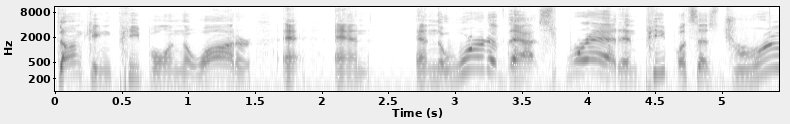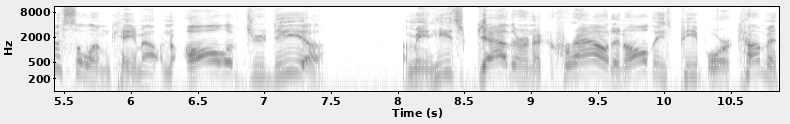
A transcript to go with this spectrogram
dunking people in the water, and and and the word of that spread, and people, it says Jerusalem came out, and all of Judea. I mean, he's gathering a crowd, and all these people are coming,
